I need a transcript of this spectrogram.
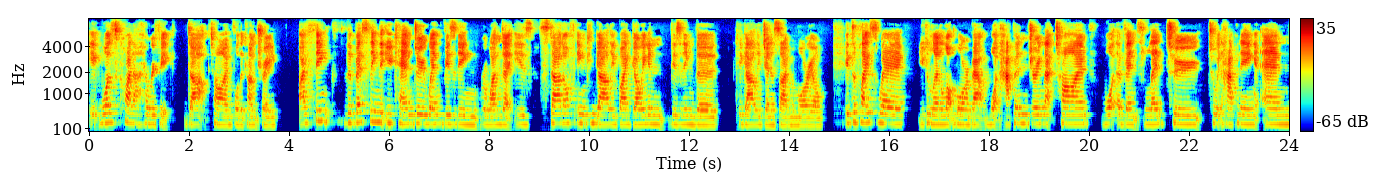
it was quite a horrific, dark time for the country. I think the best thing that you can do when visiting Rwanda is start off in Kigali by going and visiting the Kigali Genocide Memorial. It's a place where you can learn a lot more about what happened during that time, what events led to to it happening and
